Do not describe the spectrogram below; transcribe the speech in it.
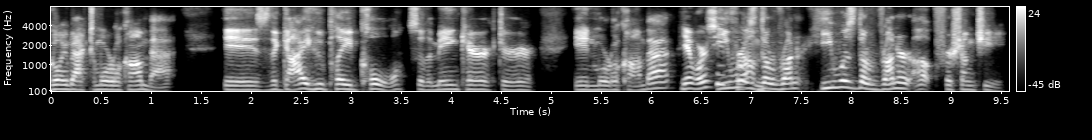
going back to Mortal Kombat is the guy who played Cole, so the main character in Mortal Kombat. yeah, where's he, He, from? was the runner. He was the runner up for Shang Chi.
